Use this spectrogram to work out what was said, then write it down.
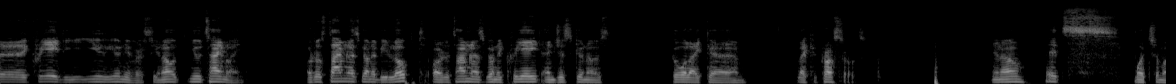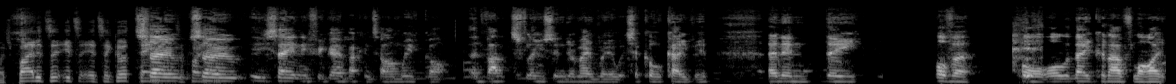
uh, create a new universe? You know, new timeline, or those timelines going to be looped, or the timeline's going to create and just going to go like a like a crossroads? You know, it's much too much, but it's a, it's it's a good thing. So, It's a funny thing. so he's saying if we go back in time, we've got advanced flu syndrome over here, which are called COVID, and then the other portal, they could have like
